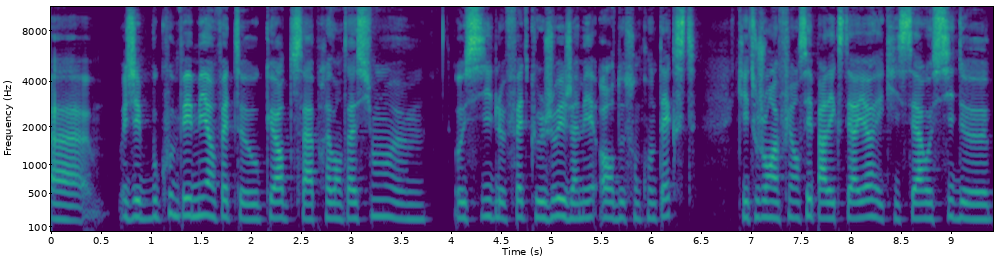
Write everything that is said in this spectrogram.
Euh, J'ai beaucoup aimé en fait au cœur de sa présentation euh, aussi le fait que le jeu est jamais hors de son contexte, qui est toujours influencé par l'extérieur et qui sert aussi de,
